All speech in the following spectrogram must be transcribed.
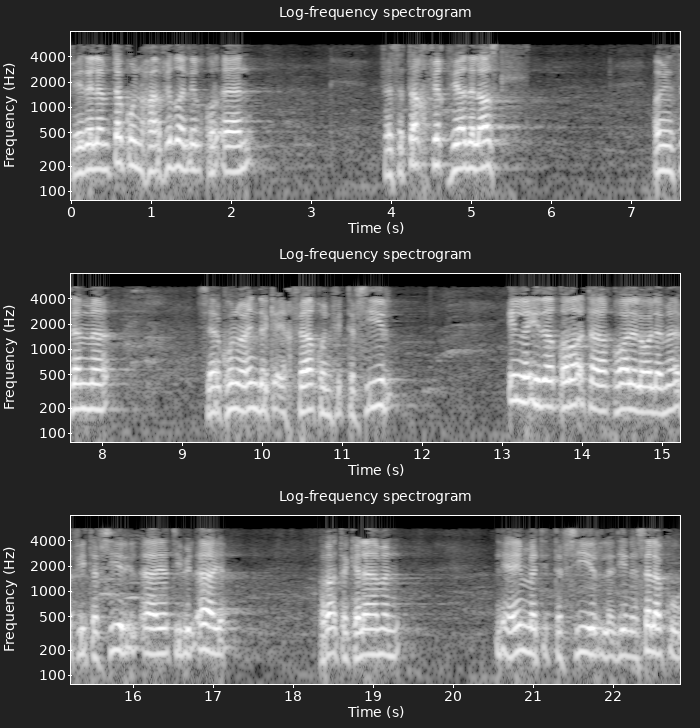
فإذا لم تكن حافظا للقرآن فستخفق في هذا الأصل. ومن ثم سيكون عندك إخفاق في التفسير. إلا إذا قرأت أقوال العلماء في تفسير الآية بالآية. قرأت كلاما لأئمة التفسير الذين سلكوا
